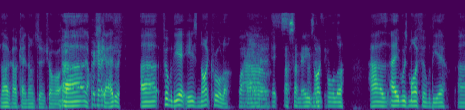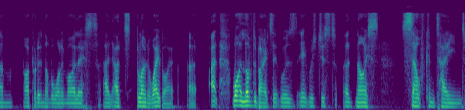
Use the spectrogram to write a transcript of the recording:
No, okay, no one's doing a drum roll. No. Uh, no, just get ahead of it. Uh, film of the year is Nightcrawler. Wow, Uh, it's- that's amazing. Nightcrawler has it was my film of the year. Um, I put it at number one in my list. I, I was blown away by it. Uh, I, what I loved about it was it was just a nice, self-contained,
